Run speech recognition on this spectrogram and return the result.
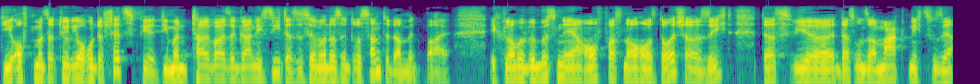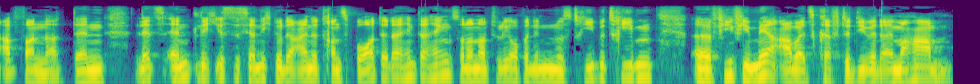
die oftmals natürlich auch unterschätzt wird, die man teilweise gar nicht sieht. Das ist ja immer das Interessante damit bei. Ich glaube, wir müssen eher aufpassen, auch aus deutscher Sicht, dass wir, dass unser Markt nicht zu sehr abwandert. Denn letztendlich ist es ja nicht nur der eine Transport, der dahinter hängt, sondern natürlich auch bei den Industriebetrieben äh, viel, viel mehr Arbeitskräfte, die wir da immer haben.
